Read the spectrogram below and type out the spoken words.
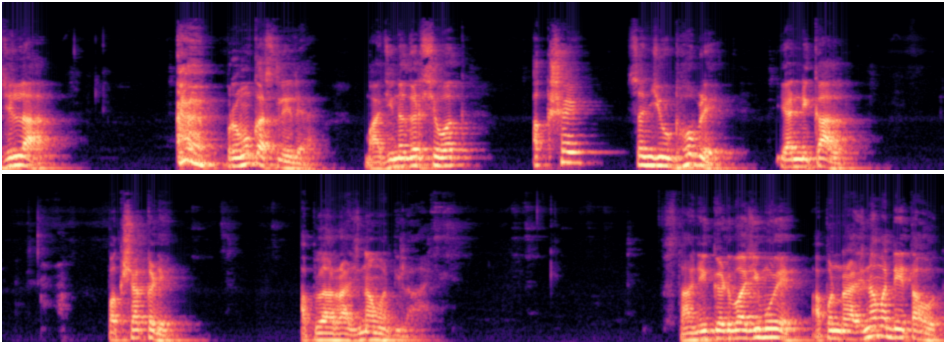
जिल्हा प्रमुख असलेल्या माजी नगरसेवक अक्षय संजीव ढोबळे यांनी काल पक्षाकडे आपला राजीनामा दिला आहे. स्थानिक गटबाजीमुळे आपण राजीनामा देत आहोत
